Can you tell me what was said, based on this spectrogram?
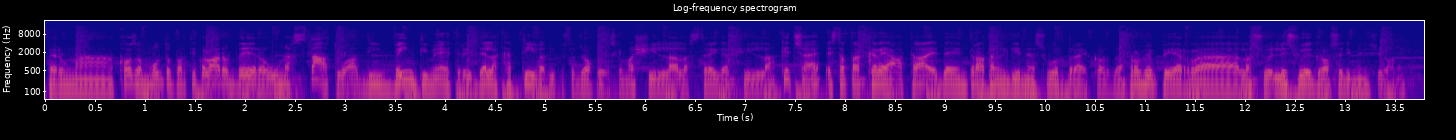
per una cosa molto particolare, ovvero una statua di 20 metri della cattiva di questo gioco che si chiama Scilla, la strega Scilla, che c'è, è stata creata ed è entrata nel Guinness World Record proprio per uh, sue, le sue grosse dimensioni.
